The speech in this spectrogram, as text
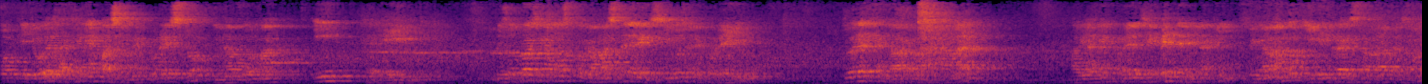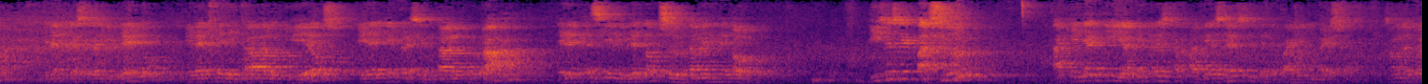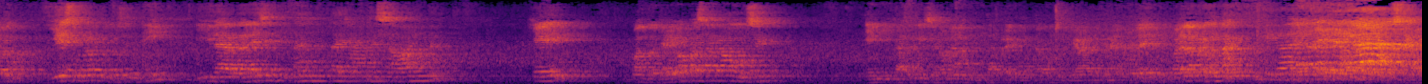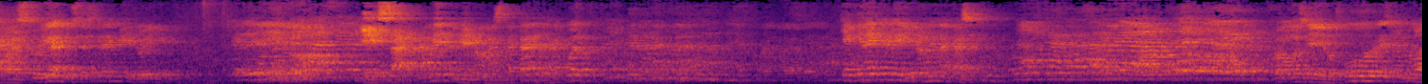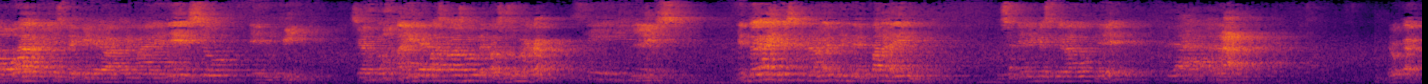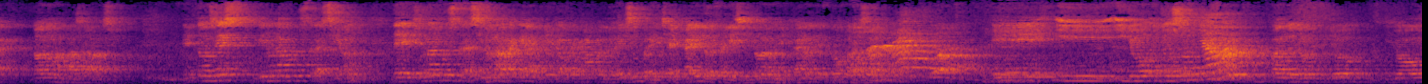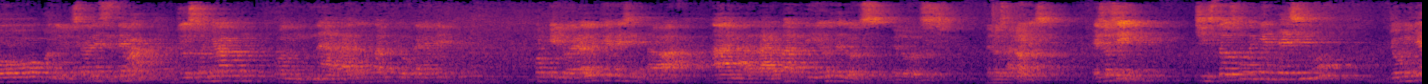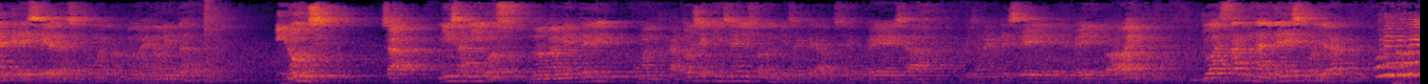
porque yo de verdad que me apasioné por esto de una forma increíble. Nosotros hacíamos programas televisivos en el colegio, yo era el que andaba con la cámara, había alguien con él, decía, vente, ven aquí, estoy grabando, y él entrevistaba a la persona, era el que hacía el libreto, era el que editaba los videos, era el que presentaba el programa, era el que hacía el libreto absolutamente narrar partidos de los, de los, de los salones. Eso sí, chistoso fue que décimo yo vine a crecer, así como de pronto me ven ahorita, en once. O sea, mis amigos normalmente, como en 14, 15 años, cuando empiezan a quedarse en empresa, empiezan a crecer, el 20, toda la vaina. Yo hasta final de décimo ya era, ¡Hola, profe!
